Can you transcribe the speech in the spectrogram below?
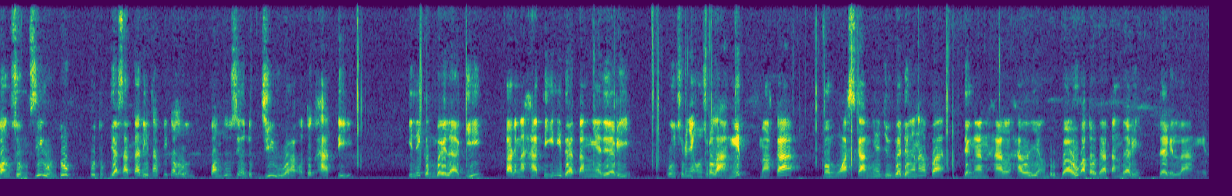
konsumsi untuk untuk jasad tadi, tapi kalau konsumsi untuk jiwa, untuk hati, ini kembali lagi karena hati ini datangnya dari unsurnya unsur langit, maka memuaskannya juga dengan apa? Dengan hal-hal yang berbau atau datang dari dari langit.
